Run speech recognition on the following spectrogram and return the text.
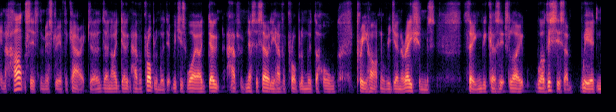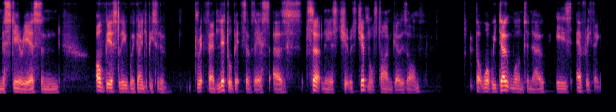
enhances the mystery of the character, then I don't have a problem with it, which is why I don't have necessarily have a problem with the whole pre-Hartnell regenerations thing, because it's like, well, this is a weird and mysterious, and obviously we're going to be sort of drip fed little bits of this as certainly as, Ch- as Chibnall's time goes on. But what we don't want to know is everything.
